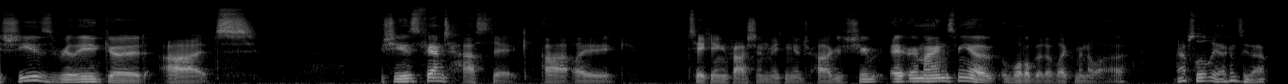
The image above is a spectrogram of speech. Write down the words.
she is really good at. She is fantastic at like taking fashion, making it drag. She it reminds me of a little bit of like Manila. Absolutely, I can see that.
